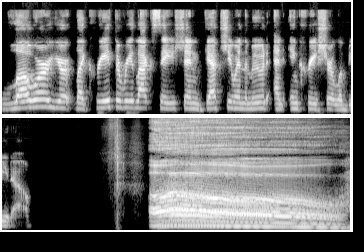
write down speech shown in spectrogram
lower your like create the relaxation, get you in the mood, and increase your libido. oh.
